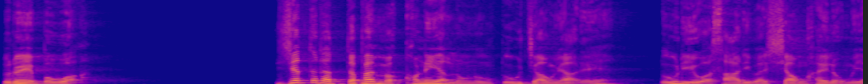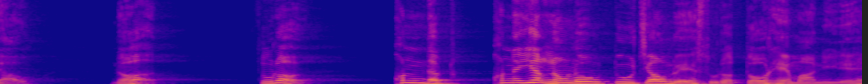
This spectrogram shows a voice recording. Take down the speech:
တို့ရဲ့ဘဝရက်တရတစ်ဖက်မှာခုနှစ်ရက်လုံးလုံးတူးကြောင်းရတယ်တူးတွေကိုအစားတွေပဲရှောင်ခိုင်းလို့မရဘူးเนาะ ဆိုတော့ခုနှစ်ခုနှစ်ရက်လုံးလုံးတူးကြောင်းတယ်ဆိုတော့တောထဲမှာနေတယ်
